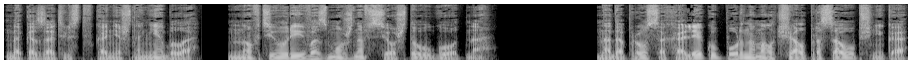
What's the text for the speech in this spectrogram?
Доказательств, конечно, не было, но в теории возможно все, что угодно. На допросах Олег упорно молчал про сообщника,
